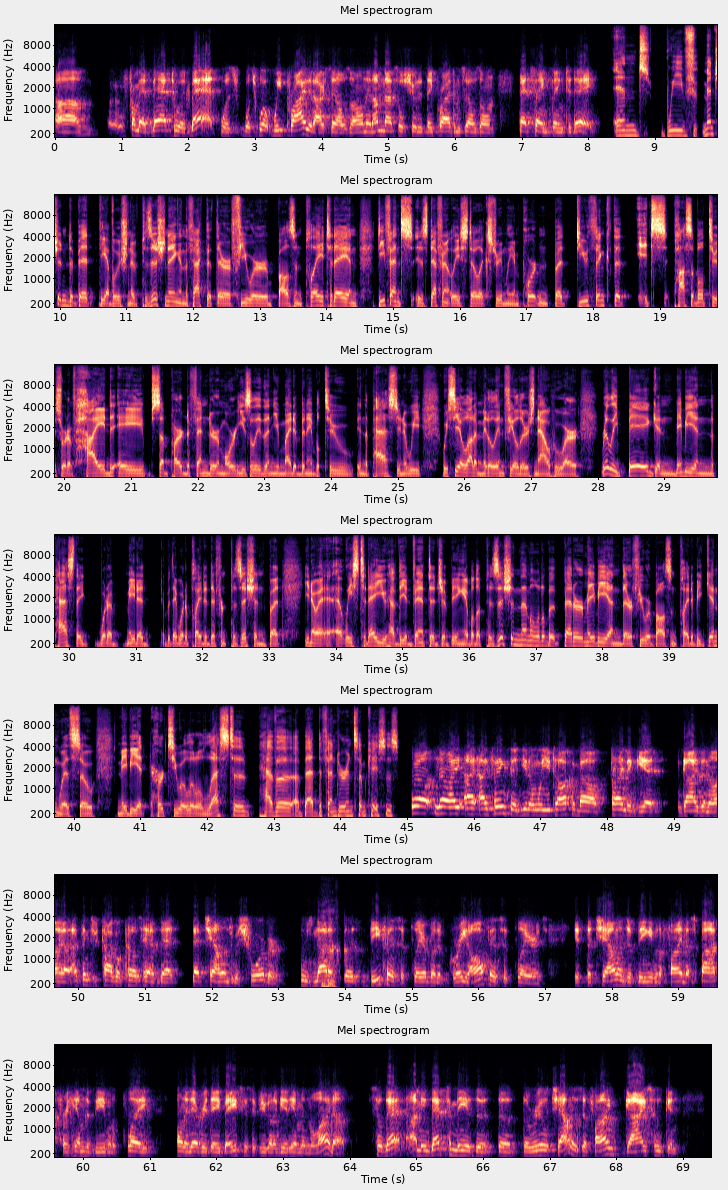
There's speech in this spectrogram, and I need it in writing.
Um, from at bat to at bat was was what we prided ourselves on, and I'm not so sure that they pride themselves on that same thing today. And we've mentioned a bit the evolution of positioning and the fact that there are fewer balls in play today. And defense is definitely still extremely important. But do you think that it's possible to sort of hide a subpar defender more easily than you might have been able to in the past? You know, we, we see a lot of middle infielders now who are really big and maybe in the past they would have made a, they would have played a different position. But, you know, at least today you have the advantage of being able to position them a little bit better, maybe, and there are fewer balls in play to begin with. So maybe it hurts you a little less to have a, a bad defender in some cases. Well, no, I, I, I think that, you know, when you talk about trying to get guys in the line, I think the Chicago Cubs have that, that challenge with Schwarber, who's not uh-huh. a good defensive player, but a great offensive player. It's, it's the challenge of being able to find a spot for him to be able to play on an everyday basis if you're going to get him in the lineup. So that I mean that to me is the, the, the real challenge to find guys who can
